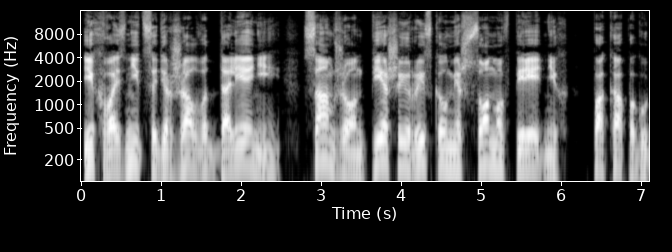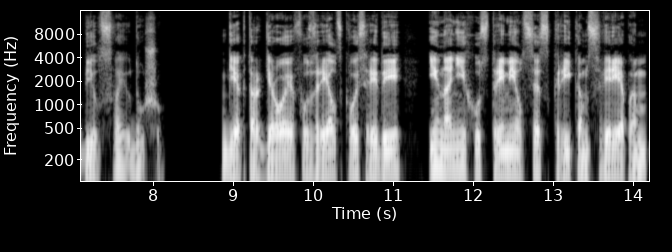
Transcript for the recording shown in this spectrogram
Их возница держал в отдалении, сам же он пеший рыскал меж сонмов передних, пока погубил свою душу. Гектор героев узрел сквозь ряды и на них устремился с криком свирепым.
